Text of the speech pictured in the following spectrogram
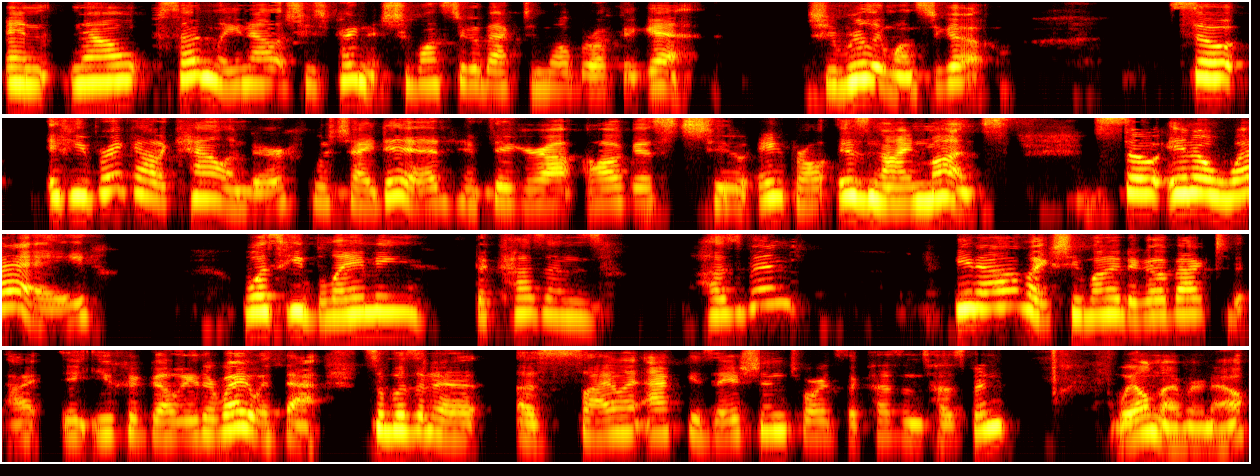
And now suddenly, now that she's pregnant, she wants to go back to Millbrook again. She really wants to go. So if you break out a calendar, which I did, and figure out August to April is nine months. So in a way, was he blaming the cousin's husband? You know like she wanted to go back to the, I, you could go either way with that. So was it a, a silent accusation towards the cousin's husband? We'll never know.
